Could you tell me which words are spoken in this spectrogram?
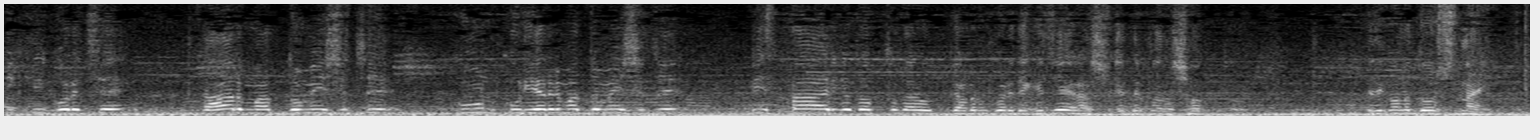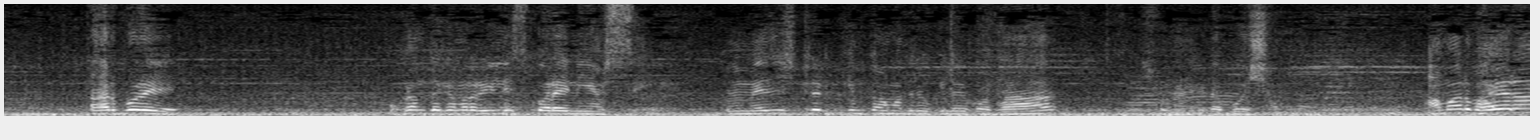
বিক্রি করেছে, কার মাধ্যমে এসেছে, কোন কুরিয়ারের মাধ্যমে এসেছে, বিস্তারিত তথ্য তারা উদ্ঘাটন করে দেখেছে, এরা এদের কথা সত্য। এদের কোনো দোষ নাই। তারপরে ওখান থেকে আমরা রিলিজ করে নিয়ে আসছি। ম্যাজিস্ট্রেট কিন্তু আমাদের উকিলের কথা শোনেন এটা বৈষম্য। আমার ভাইয়েরা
